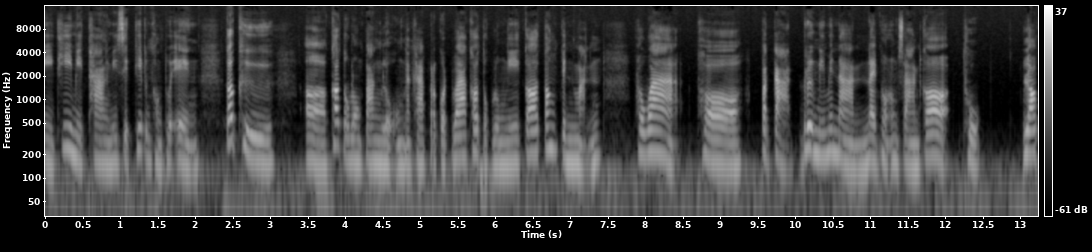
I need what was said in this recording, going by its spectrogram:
มีที่มีทางมีสิทธิที่เป็นของตัวเอง ก็คือเอข้อตกลงปางหลงนะคะปรากฏว่าข้อตกลงนี้ก็ต้องเป็นหมัน เพราะว่าพอประกาศเรื่องนี้ไม่นานในพลองซานก็ถูกลอบ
